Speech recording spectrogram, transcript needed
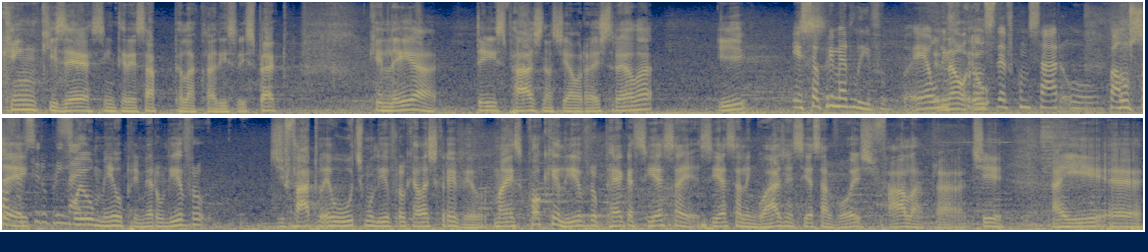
quem quiser se interessar pela Clarice Lispector que leia 10 páginas de Aura Estrela e esse é o primeiro livro. É o livro não, por onde eu, se deve começar? Ou qual, não qual sei, deve ser o primeiro? Foi o meu primeiro livro. De fato, é o último livro que ela escreveu. Mas qualquer livro pega se essa se essa linguagem, se essa voz fala para ti, aí é,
